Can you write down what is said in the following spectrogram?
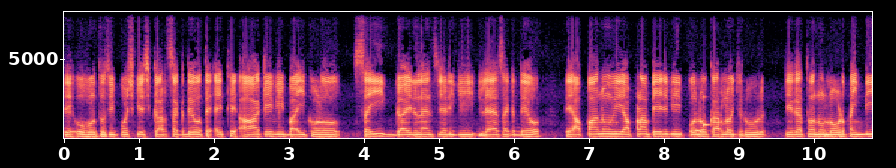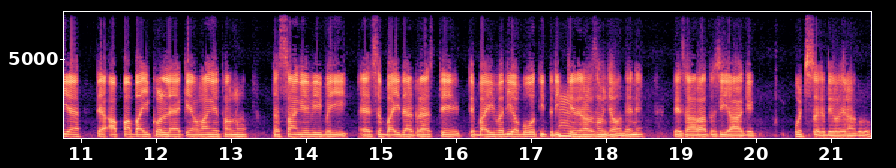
ਤੇ ਉਹ ਤੁਸੀਂ ਪੁੱਛਗਿੱਛ ਕਰ ਸਕਦੇ ਹੋ ਤੇ ਇੱਥੇ ਆ ਕੇ ਵੀ ਬਾਈ ਕੋਲੋਂ ਸਹੀ ਗਾਈਡਲਾਈਨਸ ਜਿਹੜੀ ਕਿ ਲੈ ਸਕਦੇ ਹੋ ਤੇ ਆਪਾਂ ਨੂੰ ਵੀ ਆਪਣਾ ਪੇਜ ਵੀ ਫੋਲੋ ਕਰ ਲਓ ਜਰੂਰ ਜੇਕਰ ਤੁਹਾਨੂੰ ਲੋੜ ਪੈਂਦੀ ਹੈ ਤੇ ਆਪਾਂ ਬਾਈ ਕੋਲ ਲੈ ਕੇ ਆਵਾਂਗੇ ਤੁਹਾਨੂੰ ਦੱਸਾਂਗੇ ਵੀ ਬਈ ਇਸ ਬਾਈ ਦਾ ਐਡਰੈਸ ਤੇ ਤੇ ਬਾਈ ਵਧੀਆ ਬਹੁਤ ਹੀ ਤਰੀਕੇ ਦੇ ਨਾਲ ਸਮਝਾਉਂਦੇ ਨੇ ਤੇ ਸਾਰਾ ਤੁਸੀਂ ਆ ਕੇ ਪੁੱਛ ਸਕਦੇ ਹੋ ਇਹਨਾਂ ਕੋਲੋਂ।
